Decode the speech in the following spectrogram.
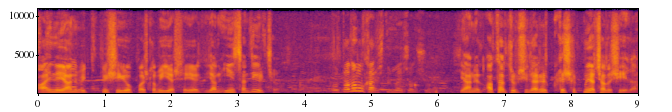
aynı yani bir, bir şey yok başka bir yer. Şey, yani insan değil ki. Ortalığı mı karıştırmaya çalışıyorlar? Yani Atatürkçüleri kışkırtmaya çalışıyorlar.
